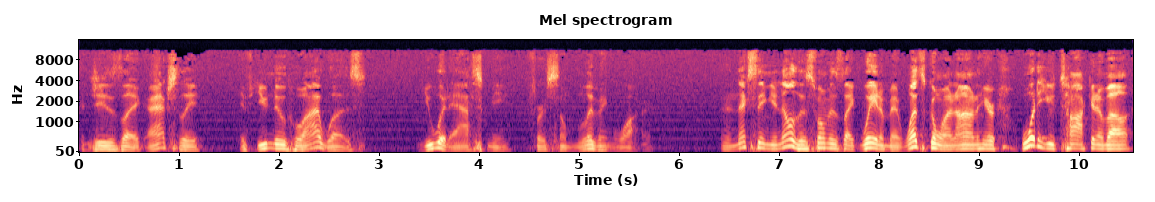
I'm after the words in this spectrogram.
And Jesus is like, Actually, if you knew who I was, you would ask me for some living water. And the next thing you know, this woman's like, wait a minute, what's going on here? What are you talking about?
